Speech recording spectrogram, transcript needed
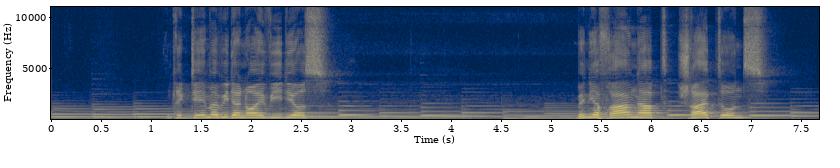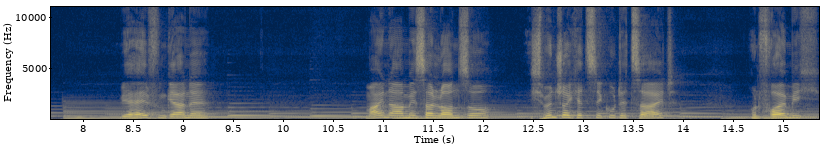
dann kriegt ihr immer wieder neue Videos. Wenn ihr Fragen habt, schreibt uns. Wir helfen gerne. Mein Name ist Alonso. Ich wünsche euch jetzt eine gute Zeit und freue mich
